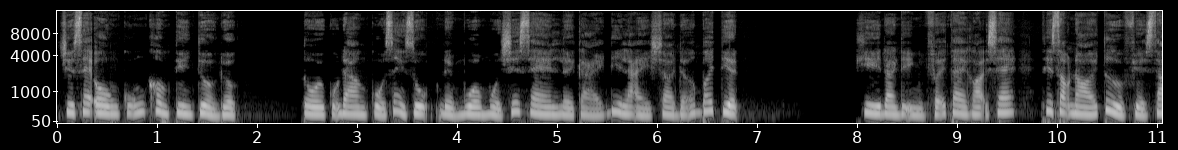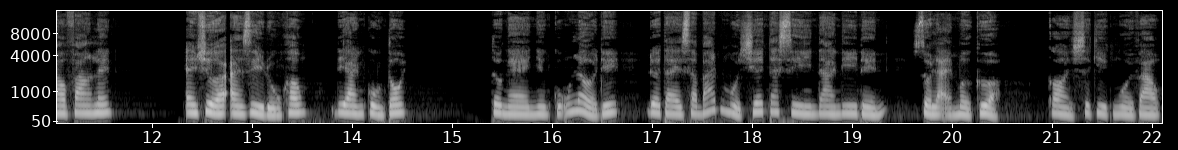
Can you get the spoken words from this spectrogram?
chứ xe ôm cũng không tin tưởng được. Tôi cũng đang cố dành dụm để mua một chiếc xe lấy cái đi lại cho đỡ bớt tiện. Khi đang định vẫy tay gọi xe thì giọng nói từ phía sau vang lên. Em chưa ăn gì đúng không? Đi ăn cùng tôi. Tôi nghe nhưng cũng lở đi, đưa tay ra bắt một chiếc taxi đang đi đến, rồi lại mở cửa. Còn chưa kịp ngồi vào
